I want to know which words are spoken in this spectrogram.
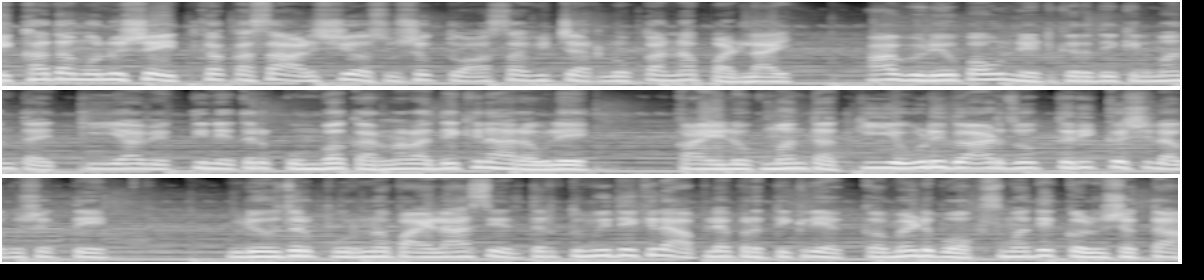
एखादा मनुष्य इतका कसा आळशी असू शकतो असा विचार लोकांना पडलाय. हा व्हिडिओ पाहून नेटकर देखील म्हणतायत की या व्यक्तीने तर कुंभकर्णाला देखील हरवले. काही लोक म्हणतात की एवढी गाढ झोप तरी कशी लागू शकते? व्हिडिओ जर पूर्ण पाहिला असेल तर तुम्ही देखील आपल्या प्रतिक्रिया कमेंट बॉक्समध्ये कळू शकता.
